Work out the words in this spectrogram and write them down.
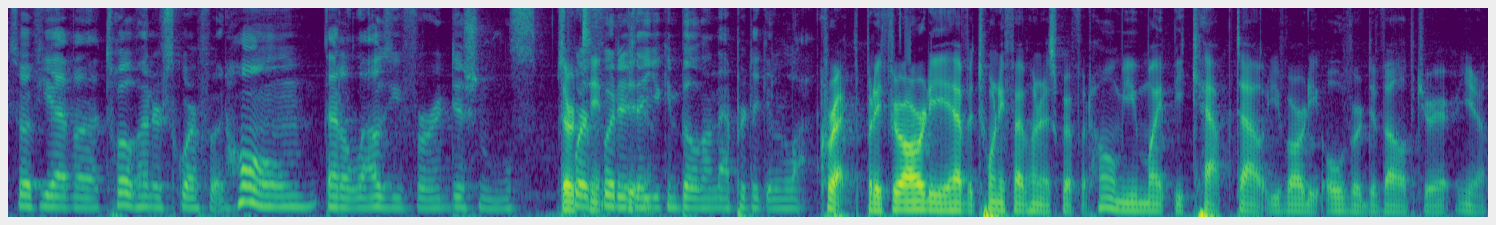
So if you have a 1,200 square foot home, that allows you for additional square 13 footage that you can build on that particular lot. Correct. But if you already have a 2,500 square foot home, you might be capped out. You've already overdeveloped your, you know,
